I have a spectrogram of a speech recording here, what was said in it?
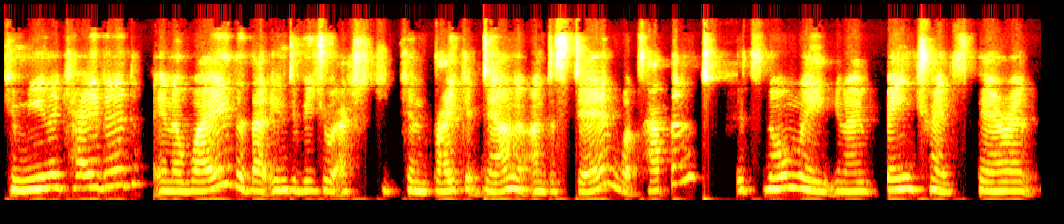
communicated in a way that that individual actually can break it down and understand what's happened it's normally you know being transparent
